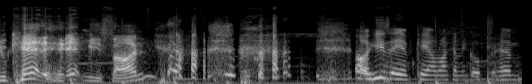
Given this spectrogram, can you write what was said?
You can't hit me, son. oh, he's AFK. I'm not gonna go for him.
